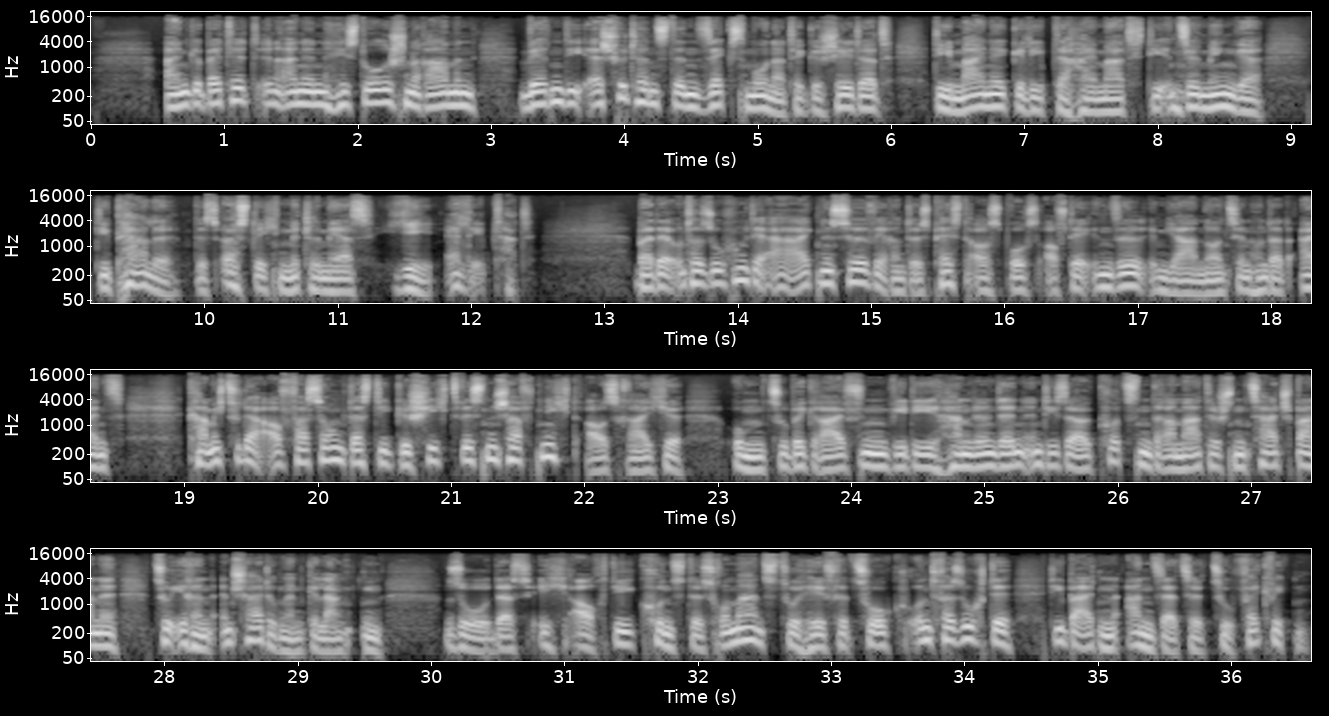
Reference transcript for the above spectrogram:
Eingebettet in einen historischen Rahmen werden die erschütterndsten sechs Monate geschildert, die meine geliebte Heimat, die Insel Minga, die Perle des östlichen Mittelmeers, je erlebt hat. Bei der Untersuchung der Ereignisse während des Pestausbruchs auf der Insel im Jahr 1901 kam ich zu der Auffassung, dass die Geschichtswissenschaft nicht ausreiche, um zu begreifen, wie die Handelnden in dieser kurzen dramatischen Zeitspanne zu ihren Entscheidungen gelangten, so dass ich auch die Kunst des Romans zu Hilfe zog und versuchte, die beiden Ansätze zu verquicken.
